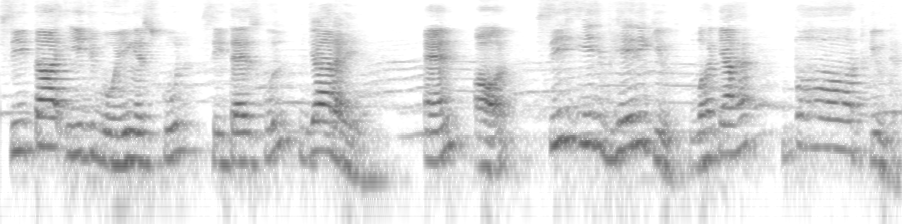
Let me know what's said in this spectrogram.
Sita is going school Sita school जा रहे हैं। एंड और सी इज़ वेरी क्यूट वह क्या है? बहुत क्यूट है।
